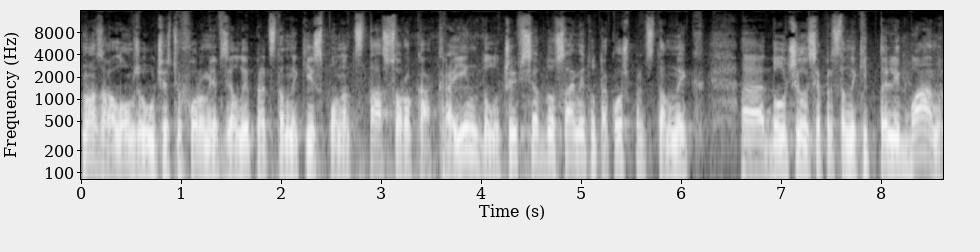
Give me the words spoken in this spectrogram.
Ну а загалом же участь у форумі взяли представники з понад 140 країн. Долучився до саміту також представник е, долучилися представники Талібану.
